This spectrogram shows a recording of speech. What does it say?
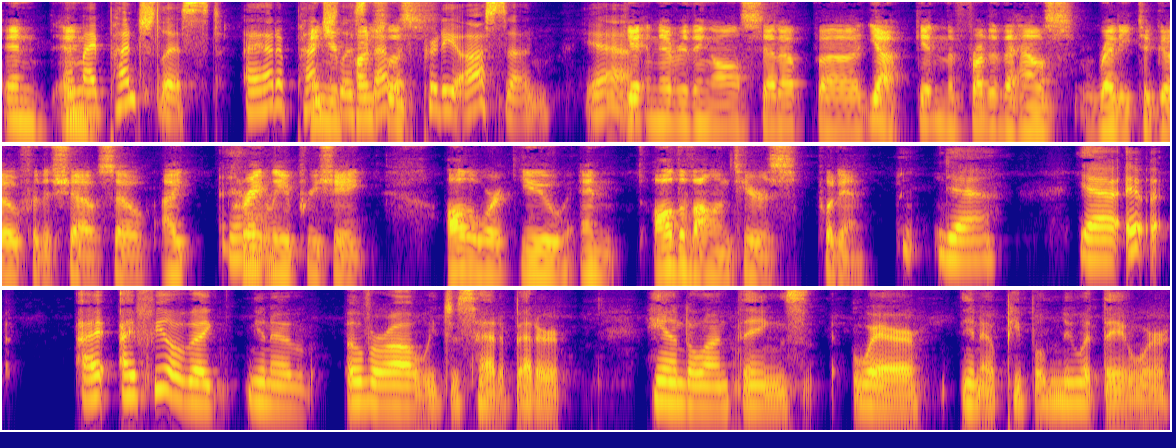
and, and, and my punch list. I had a punch list. punch that was pretty awesome. Yeah. getting everything all set up. Uh, yeah, getting the front of the house ready to go for the show. So I Yeah. greatly appreciate all the work you and all the volunteers put in. Yeah. Yeah. It, I, I feel like, you know, overall we just had a better handle on things where, you know, people knew what they were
